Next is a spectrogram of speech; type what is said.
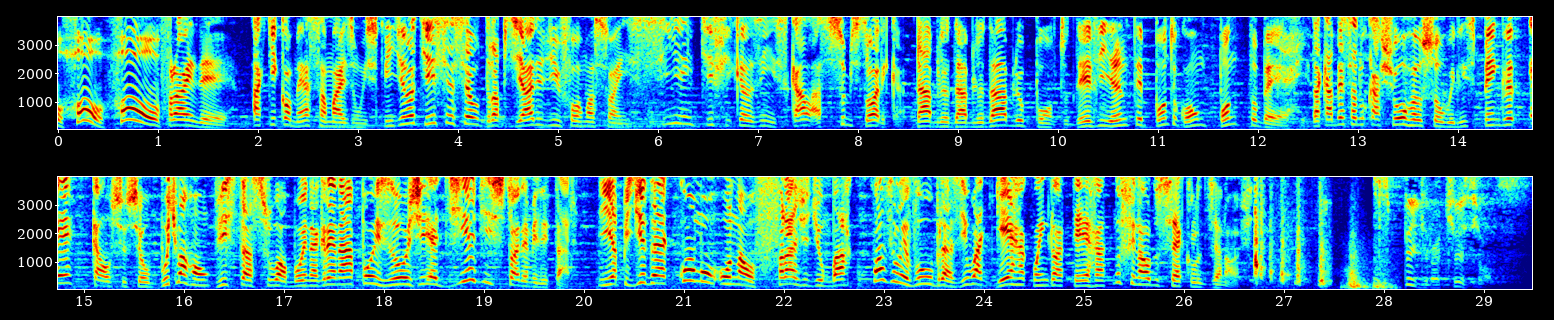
Ho, ho, ho, Freunde! Aqui começa mais um Spin de Notícias, seu drop diário de informações científicas em escala subhistórica. www.deviante.com.br Da cabeça do cachorro, eu sou William Spengler e calce o seu boot marrom, vista a sua boina grená, pois hoje é dia de história militar. E a pedida é como o naufrágio de um barco quase levou o Brasil à guerra com a Inglaterra no final do século XIX. Speed Notícias.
